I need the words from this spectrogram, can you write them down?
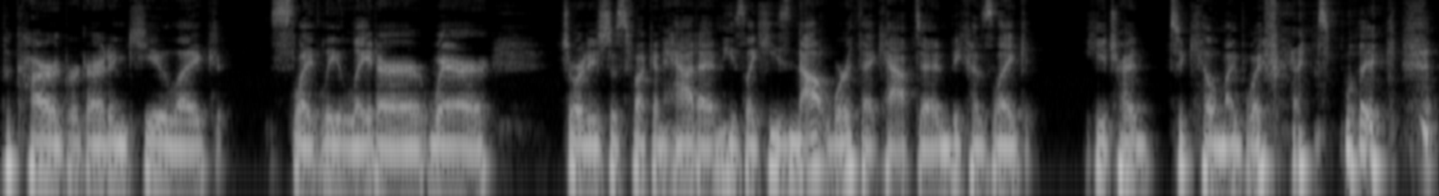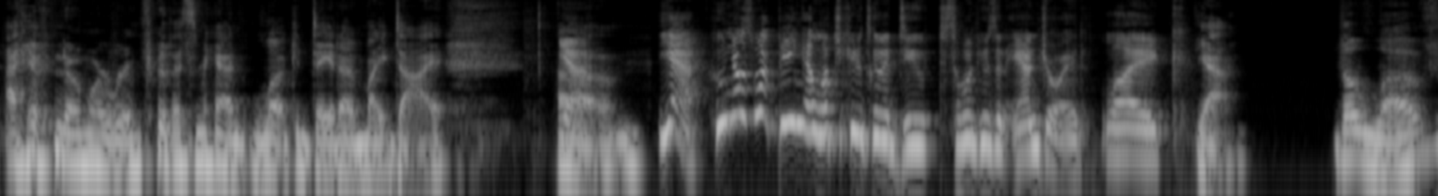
Picard regarding Q like slightly later where Geordi's just fucking had it and he's like he's not worth it, Captain, because like he tried to kill my boyfriend. like I have no more room for this man. Look, Data might die. Yeah. Um, Yeah, who knows what being electrocuted is going to do to someone who's an android? Like, yeah. The love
